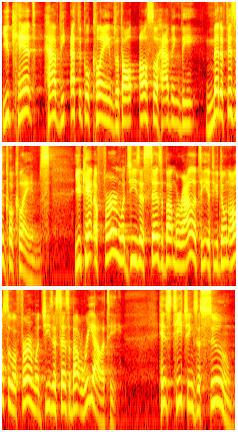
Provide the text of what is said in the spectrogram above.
You can't have the ethical claims without also having the metaphysical claims. You can't affirm what Jesus says about morality if you don't also affirm what Jesus says about reality. His teachings assume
